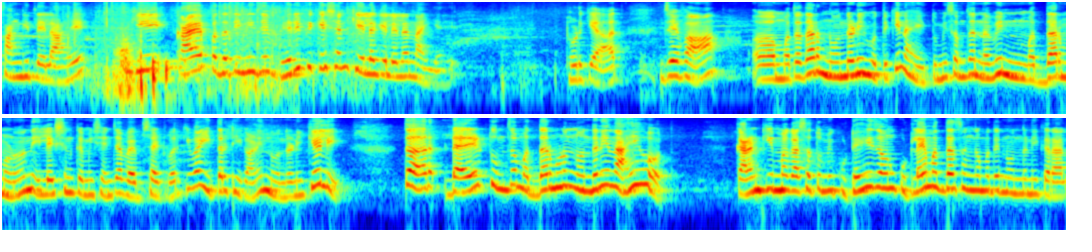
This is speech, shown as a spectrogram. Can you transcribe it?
सांगितलेलं आहे की काय पद्धतीने जे व्हेरिफिकेशन केलं गेलेलं नाही आहे. थोडक्यात जेव्हा मतदार नोंदणी होते की नाही तुम्ही समजा नवीन मतदार म्हणून इलेक्शन कमिशनच्या वेबसाईटवर किंवा इतर ठिकाणी नोंदणी केली तर डायरेक्ट तुमचं मतदार म्हणून नोंदणी नाही होत. कारण की मग असं तुम्ही कुठेही जाऊन कुठल्याही मतदारसंघामध्ये नोंदणी कराल.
